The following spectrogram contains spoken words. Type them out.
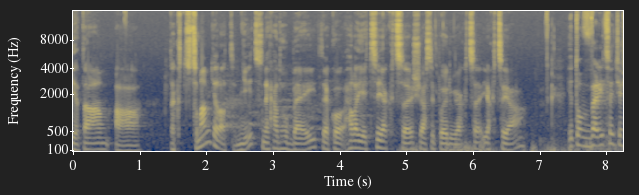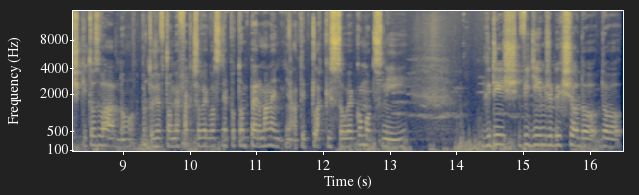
Je tam a tak co mám dělat? Nic? Nechat ho bejt? Jako, hele, jeď si jak chceš, já si pojedu jak, chce, jak chci já? Je to velice těžké to zvládnout, protože v tom je fakt člověk vlastně potom permanentně a ty tlaky jsou jako mocný. Když vidím, že bych šel do, do,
